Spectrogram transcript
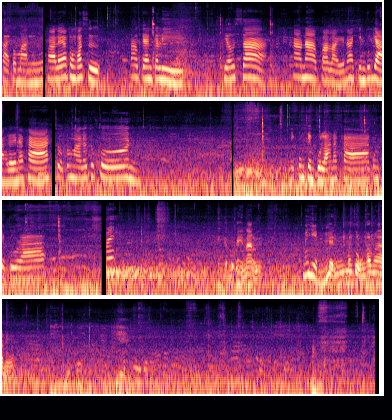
ถ่ายประมาณนี้มาแล้วทงคัตสึข้าวแกงกะหรี่เกี๊ยวซ่า ข้าวหน้าปลาไหลน่ากินทุกอย่างเลยนะคะโซก็มาแล้วทุกคน นี่กุ้งเจมปุระนะคะ กุ้งเจมปุระเห็นไม่เคยเห็นหน้าหนูดิไม่เห็น เห็นมันสูงเข้าหน้าหนูก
